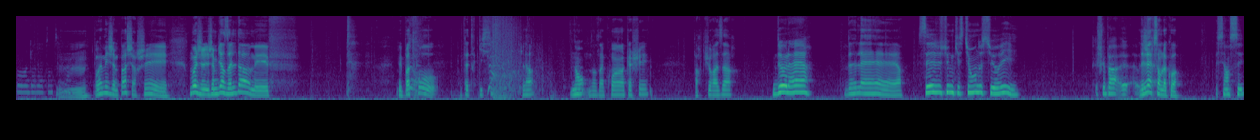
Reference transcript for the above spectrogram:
faut regarder attentivement. Hmm. Ouais, mais j'aime pas chercher. Moi, j'ai- j'aime bien Zelda, mais. Mais pas trop. Peut-être qu'ici. Là, Non. dans un coin caché. Par pur hasard. De l'air. De l'air. C'est juste une question de survie. Je sais pas. euh, Déjà, il ressemble à quoi? C'est un C.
